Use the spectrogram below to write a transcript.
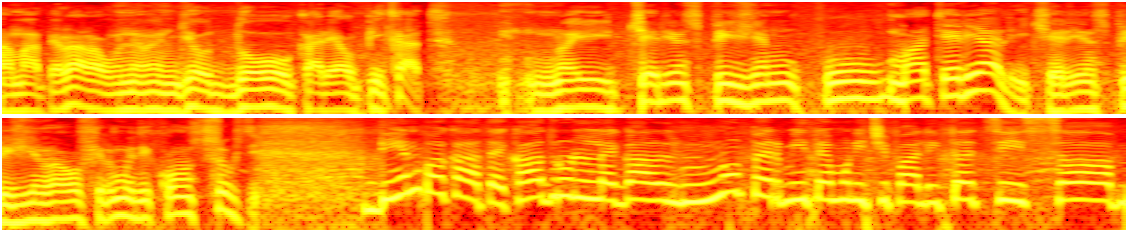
Am apelat la un ONG, două care au picat. Noi cerem sprijin cu materiale, cerem sprijin la o firmă de construcții. Din păcate, cadrul legal nu permite municipalității să uh,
